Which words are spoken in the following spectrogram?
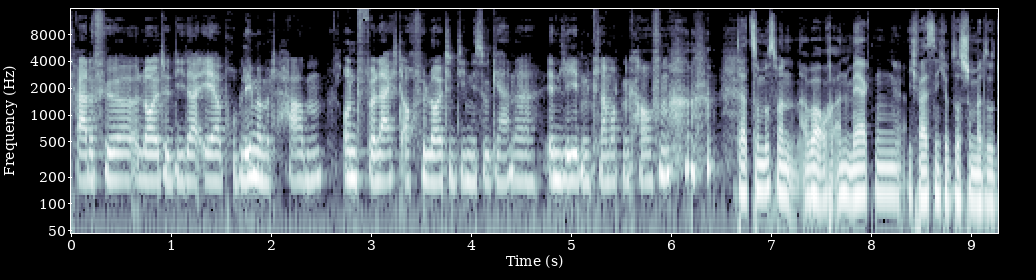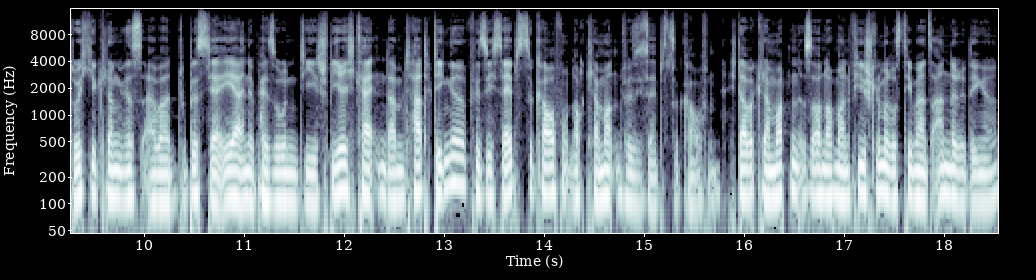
Gerade für Leute, die da eher Probleme mit haben und vielleicht auch für Leute, die nicht so gerne in Läden Klamotten kaufen. Dazu muss man aber auch anmerken, ich weiß nicht, ob das schon mal so durchgeklungen ist, aber du bist ja eher eine Person, die Schwierigkeiten damit hat, Dinge für sich selbst zu kaufen und auch Klamotten für sich selbst zu kaufen. Ich glaube, Klamotten ist auch nochmal ein viel schlimmeres Thema als andere Dinge.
